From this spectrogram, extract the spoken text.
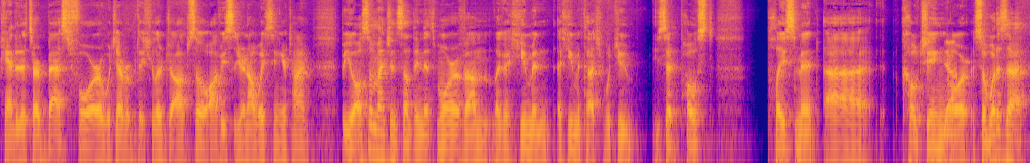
candidates are best for whichever particular job. So obviously you're not wasting your time. But you also mentioned something that's more of um, like a human a human touch, which you you said post placement uh, coaching yeah. or so what is that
